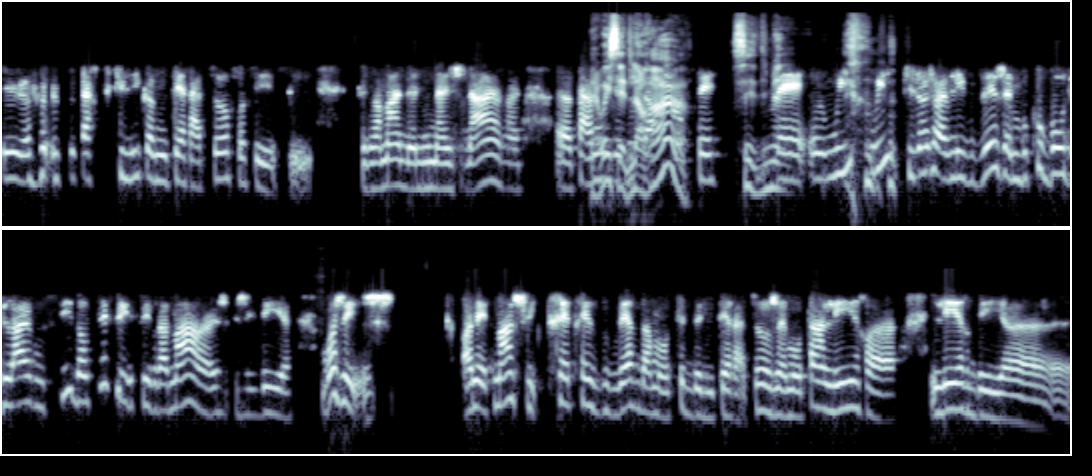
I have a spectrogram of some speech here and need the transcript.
peu un peu particulier comme littérature. Ça, c'est c'est c'est vraiment de l'imaginaire. Euh, Ben oui, c'est de l'horreur. C'est ben, euh, oui, oui. Puis là, j'allais vous dire, j'aime beaucoup Baudelaire aussi. Donc, tu sais, c'est, c'est vraiment, euh, j'ai des, euh, moi, j'ai, honnêtement, je suis très, très ouverte dans mon type de littérature. J'aime autant lire, euh, lire des, euh,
